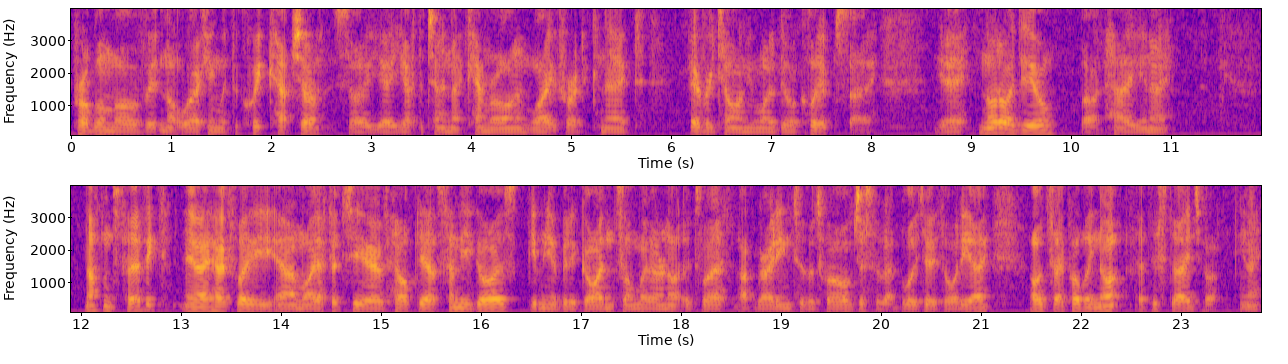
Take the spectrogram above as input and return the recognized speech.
problem of it not working with the quick capture so yeah you have to turn that camera on and wait for it to connect every time you want to do a clip so yeah, not ideal, but hey, you know, nothing's perfect. Anyway, hopefully uh, my efforts here have helped out some of you guys, giving you a bit of guidance on whether or not it's worth upgrading to the 12 just for that Bluetooth audio. I would say probably not at this stage, but you know,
